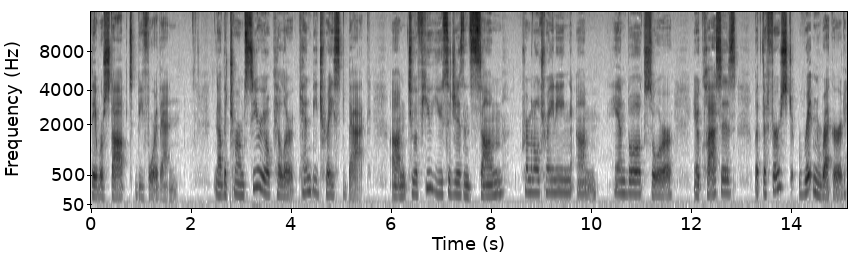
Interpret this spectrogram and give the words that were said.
they were stopped before then. Now, the term serial killer can be traced back um, to a few usages in some criminal training um, handbooks or you know classes, but the first written record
